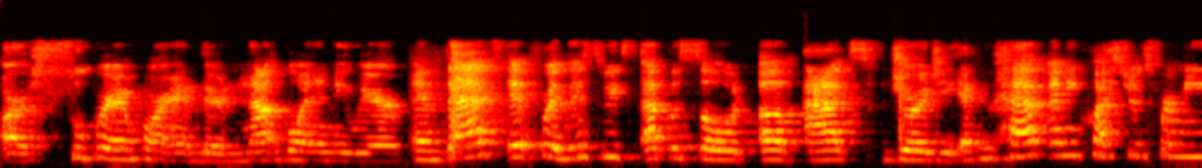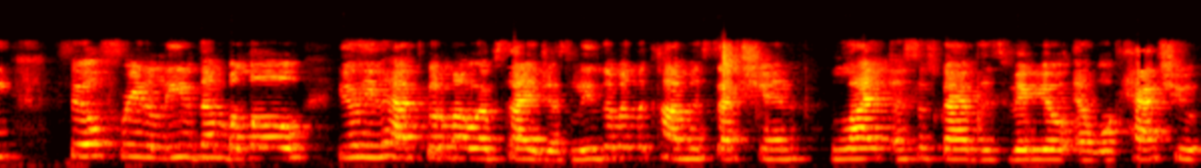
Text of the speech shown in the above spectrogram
are super important. They're not going anywhere. And that's it for this week's episode of Ask Georgie. If you have any questions for me, feel free to leave them below. You don't even have to go to my website. Just leave them in the comment section. Like and subscribe this video and we'll catch you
